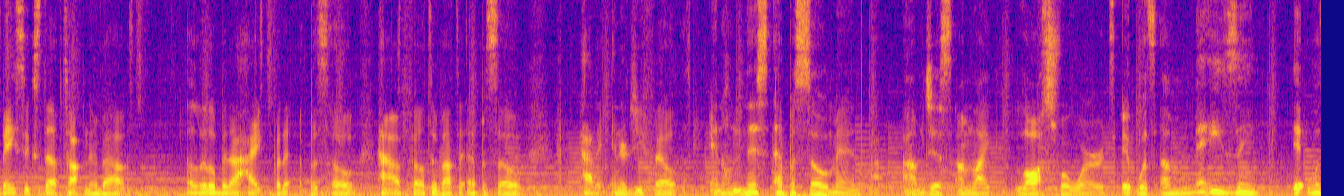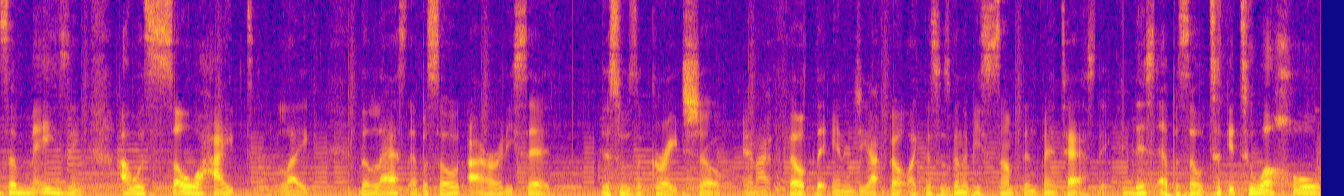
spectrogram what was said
basic stuff, talking about a little bit of hype for the episode, how I felt about the episode, how the energy felt. And on this episode, man, I'm just, I'm like lost for words. It was amazing. It was amazing. I was so hyped. Like the last episode, I already said this was a great show and I felt the energy. I felt like this was going to be something fantastic. This episode took it to a whole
